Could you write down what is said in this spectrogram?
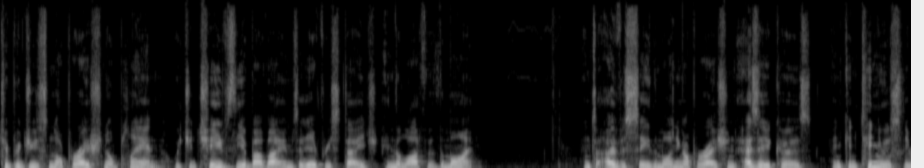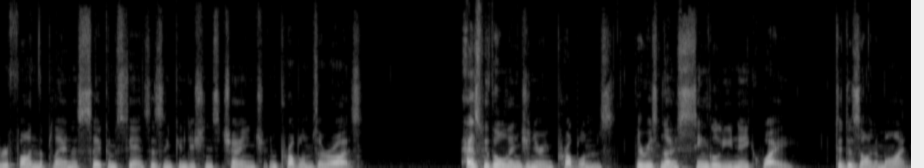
to produce an operational plan which achieves the above aims at every stage in the life of the mine, and to oversee the mining operation as it occurs and continuously refine the plan as circumstances and conditions change and problems arise. As with all engineering problems, there is no single unique way to design a mine.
